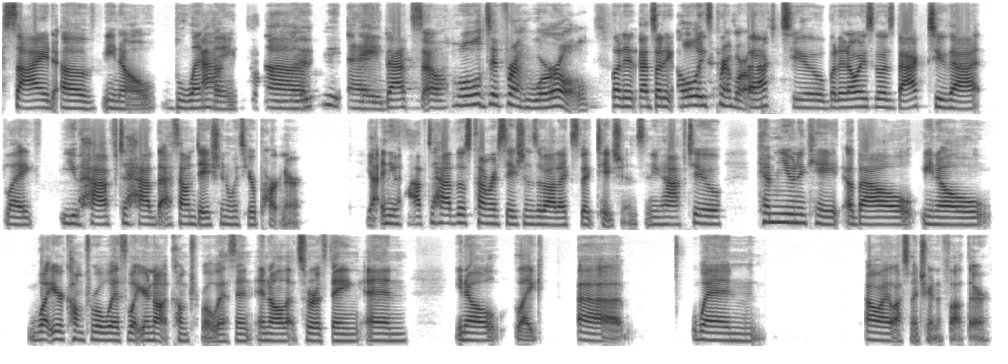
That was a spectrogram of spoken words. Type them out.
side of you know blending um, and that's a whole different world. But it that's what it always comes back to but it always goes back to that like you have to have that foundation with your partner. Yeah and you have to have those conversations about expectations. And you have to communicate about you know what you're comfortable with what you're not comfortable with and, and all that sort of thing. And you know like uh when oh i lost my train of thought there.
